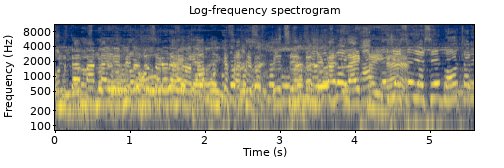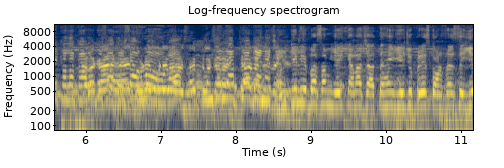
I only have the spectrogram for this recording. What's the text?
उनका मानना ये भी तो हो सकता है कि आप उनके साथ लाइक शेयर करने का लायक नहीं है। जैसे बहुत सारे कलाकारों के साथ ऐसा हुआ होगा उनके लिए बस हम यही कहना चाहते हैं ये जो प्रेस कॉन्फ्रेंस है ये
